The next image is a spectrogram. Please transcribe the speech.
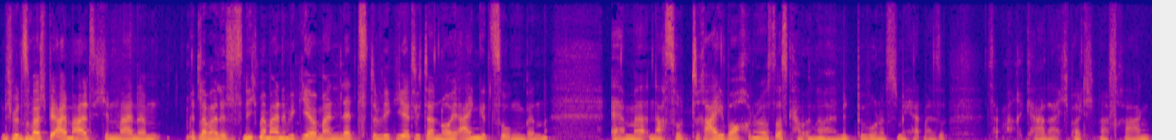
Und ich bin zum Beispiel einmal, als ich in meinem, mittlerweile ist es nicht mehr meine WG, aber meine letzte WG, als ich da neu eingezogen bin, ähm, nach so drei Wochen oder so, das kam irgendwann mal ein Mitbewohner zu mir, hat mal so, sag mal, Ricarda, ich wollte dich mal fragen,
